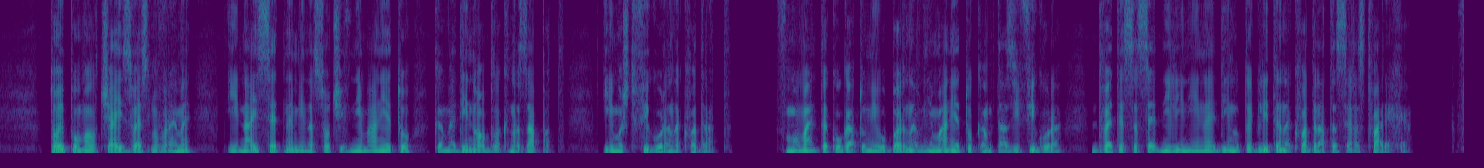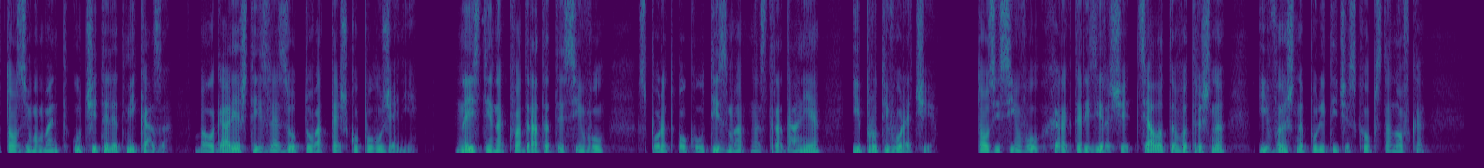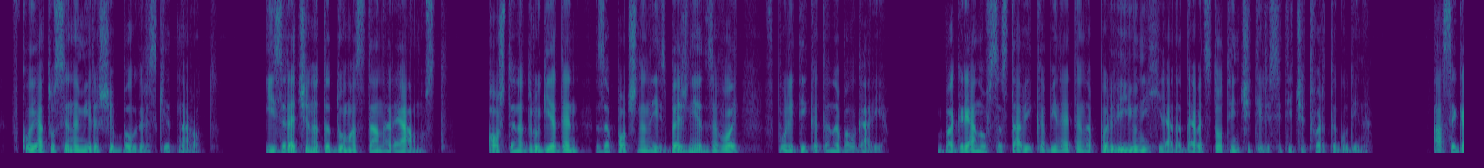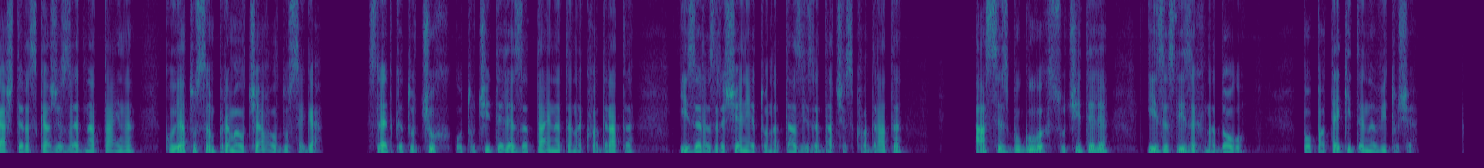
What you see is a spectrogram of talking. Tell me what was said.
той помълча известно време и най-сетне ми насочи вниманието към един облак на запад, имащ фигура на квадрат. В момента, когато ми обърна вниманието към тази фигура, двете съседни линии на един от ъглите на квадрата се разтваряха. В този момент учителят ми каза, България ще излезе от това тежко положение. Наистина, квадратът е символ, според окултизма, на страдания и противоречие. Този символ характеризираше цялата вътрешна и външна политическа обстановка, в която се намираше българският народ. Изречената дума стана реалност. Още на другия ден започна неизбежният завой в политиката на България. Багрянов състави кабинета на 1 юни 1944 година. А сега ще разкажа за една тайна, която съм премълчавал до сега. След като чух от учителя за тайната на квадрата и за разрешението на тази задача с квадрата, аз се сбогувах с учителя и заслизах надолу, по пътеките на Витуша.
